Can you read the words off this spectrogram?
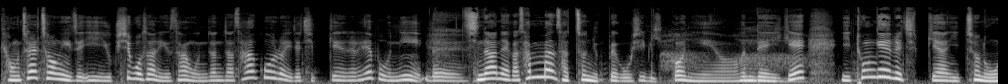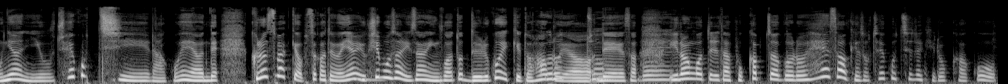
경찰청이 이제 이 65살 이상 운전자 사고를 이제 집계를 해 보니 네. 지난해가 34,652건이에요. 근데 아. 이게 이 통계를 집계한 2005년 이후 최고치라고 해요. 근데 그럴 수밖에 없을 것 같아요. 왜냐하면 65살 이상 인구가 또 늘고 있기도 하고요. 그렇죠. 네, 그래서 네. 이런 것들이 다 복합적으로 해서 계속 최고치를 기록하고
